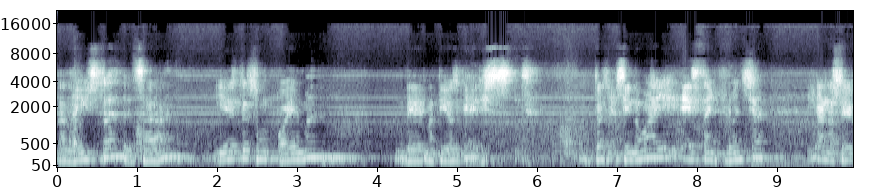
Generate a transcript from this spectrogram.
dadaísta de Sara y este es un poema de Matías Guedes. Entonces, si no hay esta influencia, ya no sé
